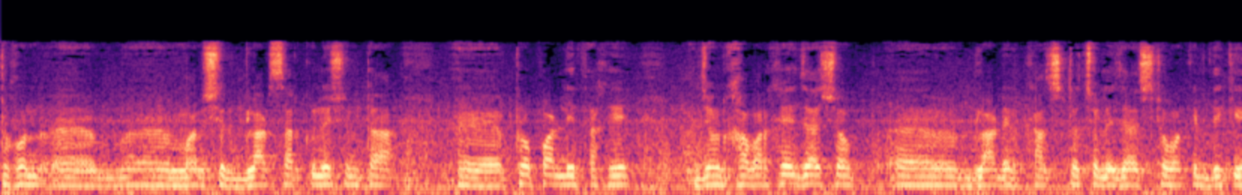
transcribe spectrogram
তখন মানুষের ব্লাড সার্কুলেশনটা প্রপারলি থাকে। যখন খাবার খেয়ে যায়, সব ব্লাডের কাজটা চলে যায় স্টোমাকের দিকে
